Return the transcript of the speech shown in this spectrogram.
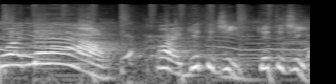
What now? All right, get the Jeep, get the Jeep.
